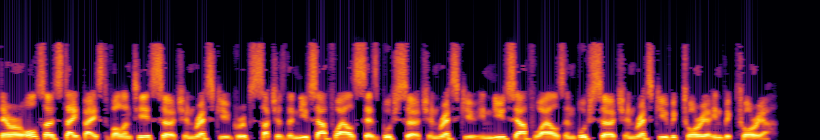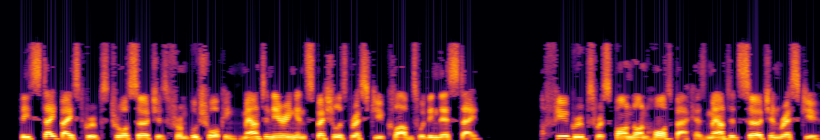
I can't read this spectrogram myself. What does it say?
There are also state-based volunteer search and rescue groups such as the New South Wales SES Bush Search and Rescue in New South Wales and Bush Search and Rescue Victoria in Victoria. These state-based groups draw searchers from bushwalking, mountaineering and specialist rescue clubs within their state. A few groups respond on horseback as mounted search and rescue.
